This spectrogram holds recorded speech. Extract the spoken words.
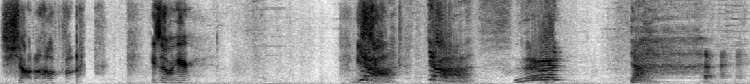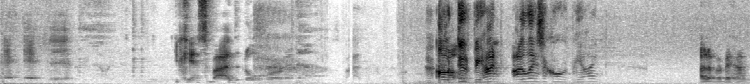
Shut up. He's over here. He's Yeah! Yeah! You can't survive the door running. Oh, dude, behind. Oh, laser core behind. I left it behind.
